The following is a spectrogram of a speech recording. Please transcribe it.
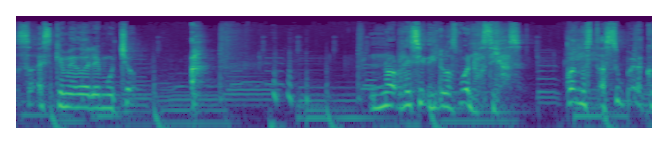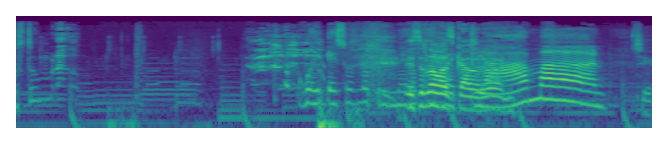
Sabes que me duele mucho no recibir los buenos días cuando estás súper acostumbrado. Güey, eso es lo primero Eso es que lo más cabrón. reclaman. Sí.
